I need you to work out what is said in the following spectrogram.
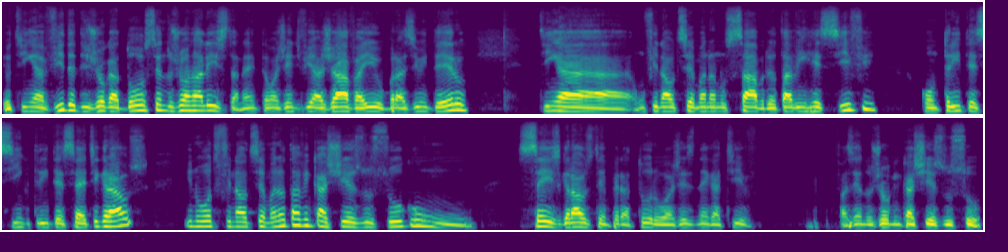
eu tinha vida de jogador sendo jornalista, né? Então a gente viajava aí o Brasil inteiro. Tinha um final de semana no sábado, eu estava em Recife com 35, 37 graus, e no outro final de semana eu estava em Caxias do Sul com 6 graus de temperatura, ou às vezes negativo, fazendo jogo em Caxias do Sul.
